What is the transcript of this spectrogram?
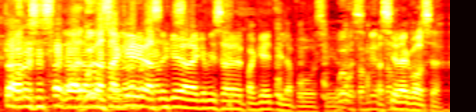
Estaba recién sacada. La también, saqué, la saqué de la camisa del paquete y la puedo seguir. Huevos también Así la cosa.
